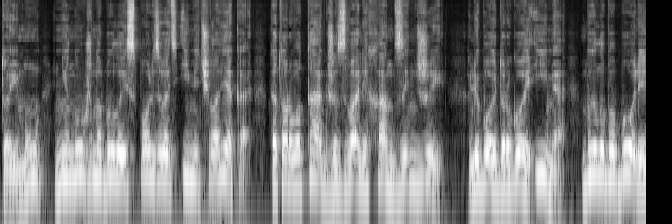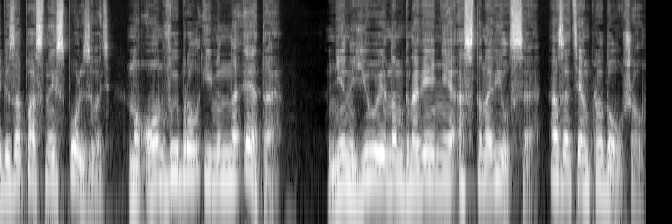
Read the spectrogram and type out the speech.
то ему не нужно было использовать имя человека, которого также звали хан Цзиньжи. Любое другое имя было бы более безопасно использовать, но он выбрал именно это. Нин Юэ на мгновение остановился, а затем продолжил.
